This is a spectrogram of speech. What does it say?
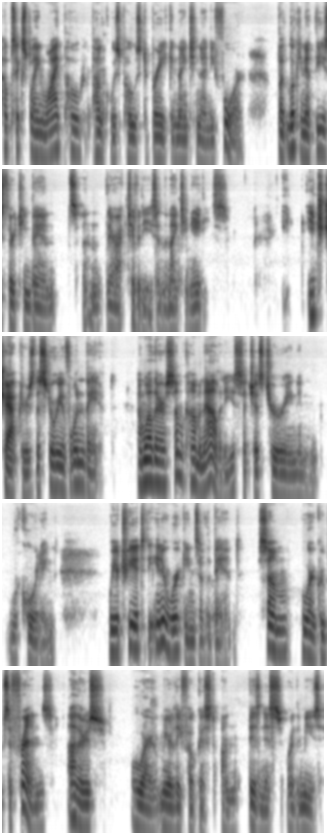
helps explain why po- punk was posed to break in 1994, but looking at these 13 bands and their activities in the 1980s. Each chapter is the story of one band, and while there are some commonalities, such as touring and recording, we are treated to the inner workings of the band, some who are groups of friends, others who are merely focused on business or the music.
